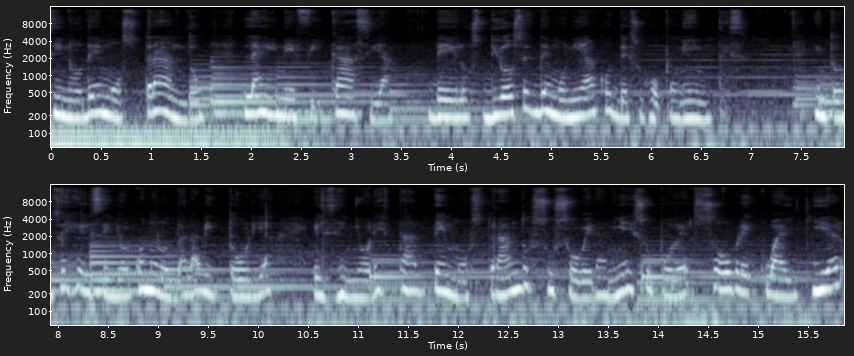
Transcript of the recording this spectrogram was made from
sino demostrando la ineficacia de los dioses demoníacos de sus oponentes. Entonces el Señor cuando nos da la victoria, el Señor está demostrando su soberanía y su poder sobre cualquier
